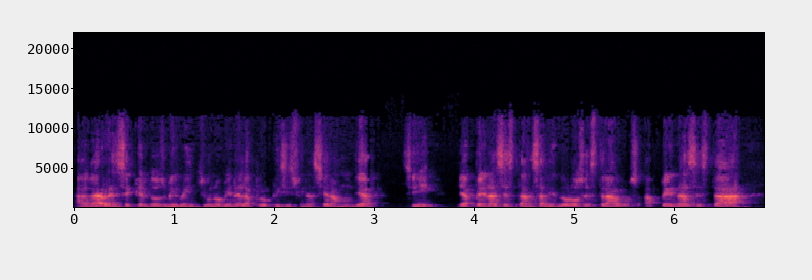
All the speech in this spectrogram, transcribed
agárrense que el 2021 viene la peor crisis financiera mundial, ¿sí? Y apenas están saliendo los estragos, apenas está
